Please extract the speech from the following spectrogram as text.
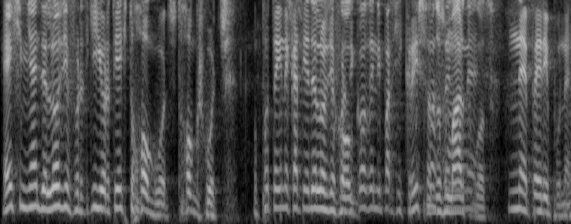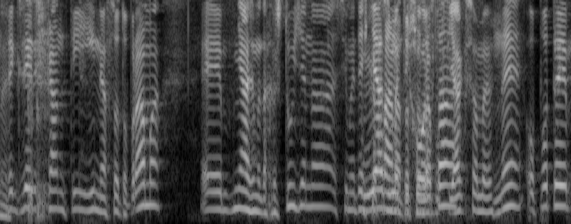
έχει μια εντελώς διαφορετική γιορτή. Έχει το Hogwarts, το Hogswatch. Οπότε είναι κάτι εντελώς διαφορετικό. Δεν υπάρχει Christmas. Σαν το δεν Smartwatch. είναι- Ναι, περίπου. Ναι. Δεν ξέρεις καν τι είναι αυτό το πράγμα. Ε, μοιάζει με τα Χριστούγεννα, συμμετέχει και ο Μοιάζει με θάνατος τη όλα χώρα που αυτά. φτιάξαμε. Ναι, οπότε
